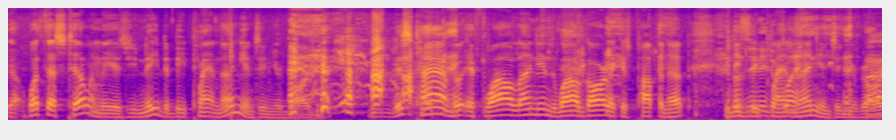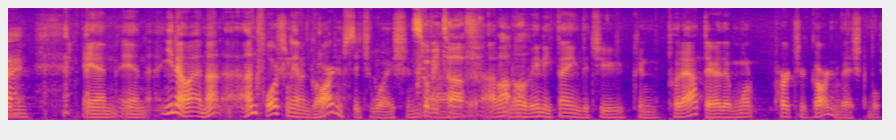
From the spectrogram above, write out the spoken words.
Yeah, what that's telling me is you need to be planting onions in your garden. this time, if wild onions, wild garlic is popping up, you need to be need to planting plant. onions in your garden. and and you know, and un- unfortunately, in a garden situation, It's gonna be uh, tough. I don't know of anything that you can put out there that won't hurt your garden vegetables.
